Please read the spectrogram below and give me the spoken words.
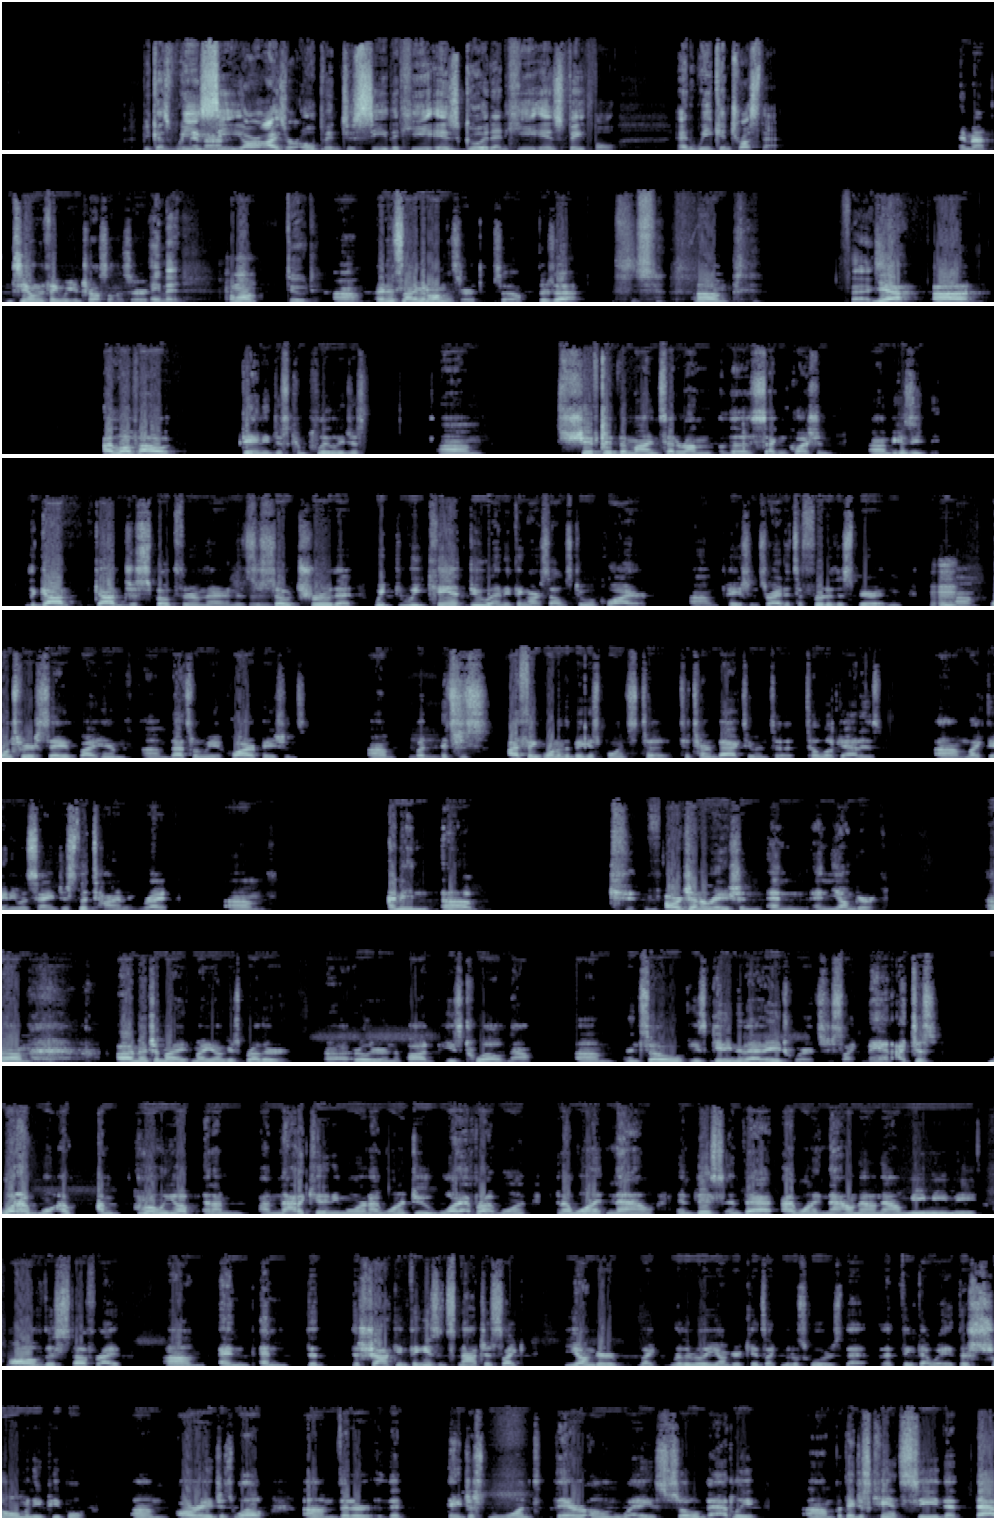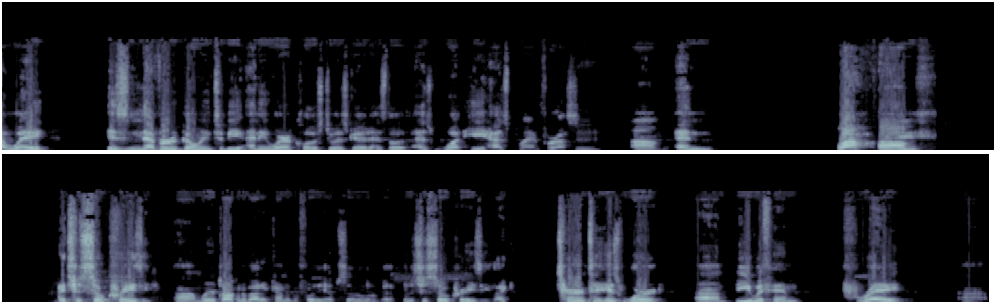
because we Amen. see our eyes are open to see that he is good and he is faithful and we can trust that Amen. It's the only thing we can trust on this earth. amen come on. Dude Um, and it's not even on this earth. So there's that. Um, facts yeah. Uh, I love how Danny just completely just um, shifted the mindset around the second question um, because he, the God God just spoke through him there, and it's just Mm. so true that we we can't do anything ourselves to acquire um, patience. Right? It's a fruit of the spirit, and Mm. um, once we are saved by Him, um, that's when we acquire patience. Um, but Mm. it's just, I think one of the biggest points to to turn back to and to to look at is, um, like Danny was saying, just the timing, right? Um, I mean, uh, our generation and and younger. Um, I mentioned my my youngest brother uh, earlier in the pod. He's 12 now. Um, and so he's getting to that age where it's just like, man, I just what I want. I, I'm growing up, and I'm I'm not a kid anymore, and I want to do whatever I want, and I want it now, and this and that. I want it now, now, now. Me, me, me. All of this stuff, right? Um, and and the the shocking thing is, it's not just like younger, like really, really younger kids, like middle schoolers that that think that way. There's so many people um, our age as well um, that are that they just want their own way so badly, um, but they just can't see that that way is never going to be anywhere close to as good as the as what he has planned for us. Hmm. Um, and wow, um, it's just so crazy. Um, we were talking about it kind of before the episode a little bit, but it's just so crazy. Like, turn to His Word, um, be with Him, pray, uh,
